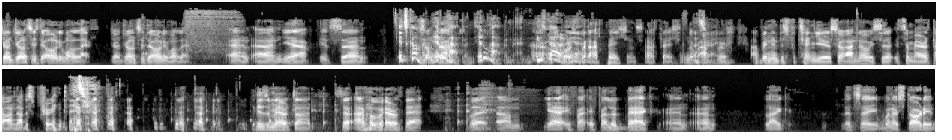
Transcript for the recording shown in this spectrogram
Jon Jones is the only one left. Jon Jones is the only one left. And and yeah, it's um, it's coming. It'll happen. It'll happen, man. He's yeah, got of course, it. Yeah. But I have patience. I have patience. No, That's I've, right. been, I've been in this for ten years, so I know it's a it's a marathon, not a sprint. Right. it is a marathon, so I'm aware of that. But um, yeah, if I if I look back and and like, let's say when I started,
